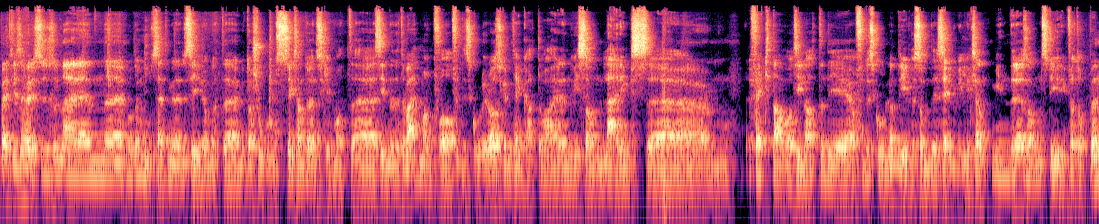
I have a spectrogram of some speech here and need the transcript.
På et vis det høres ut som det er en, eh, en måte, motsetning med det du sier om dette mutasjons... ikke sant? Du ønsker på en måte, Siden dette var et mangfold av offentlige skoler, også, så kunne du tenke at det var en viss sånn læringseffekt uh, av å tillate de offentlige skolene å drive som de selv vil. ikke sant? Mindre sånn styring fra toppen.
